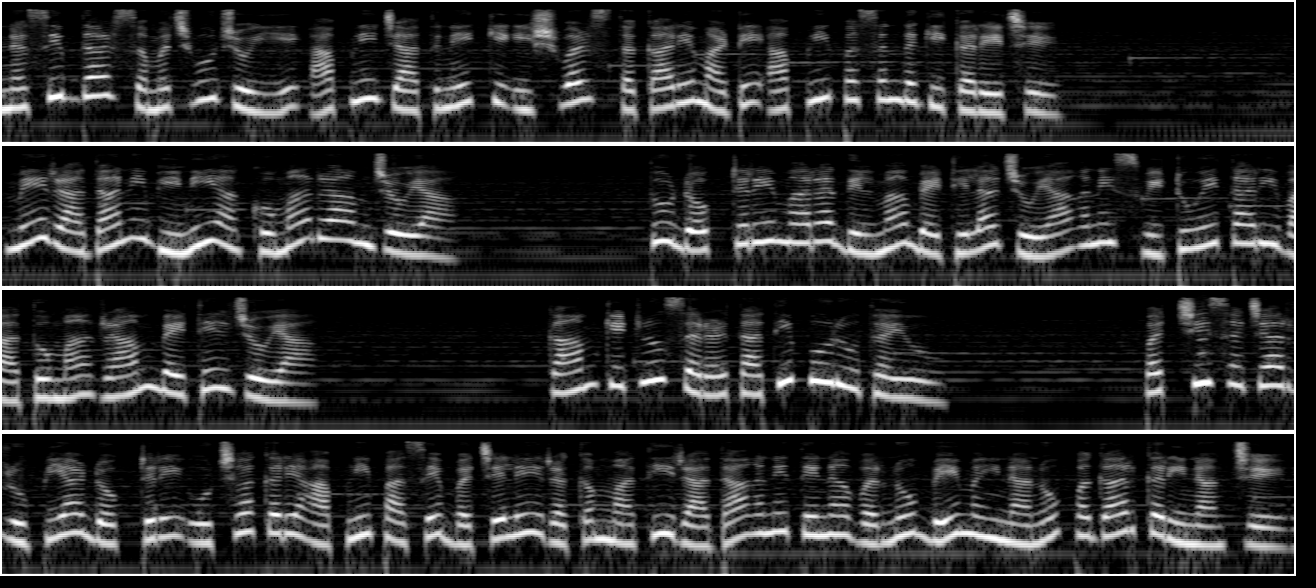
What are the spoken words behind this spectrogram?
નસીબદાર સમજવું જોઈએ આપની જાતને કે ઈશ્વર સ્તકાર્ય માટે આપની પસંદગી કરે છે. મેં રાધાની ભીની આંખોમાં રામ જોયા. તો ડોક્ટરે મારા દિલમાં બેઠેલા જોયા અને સ્વીટુએ તારી વાતોમાં રામ બેઠેલ જોયા. કામ કેટલું સરળતાથી પૂરું થયું. પચીસ હજાર રૂપિયા ડોક્ટરે ઓછા કર્યા આપની પાસે બચેલી રકમમાંથી રાધા અને તેના વરનો બે મહિનાનો પગાર કરી નાખજે.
